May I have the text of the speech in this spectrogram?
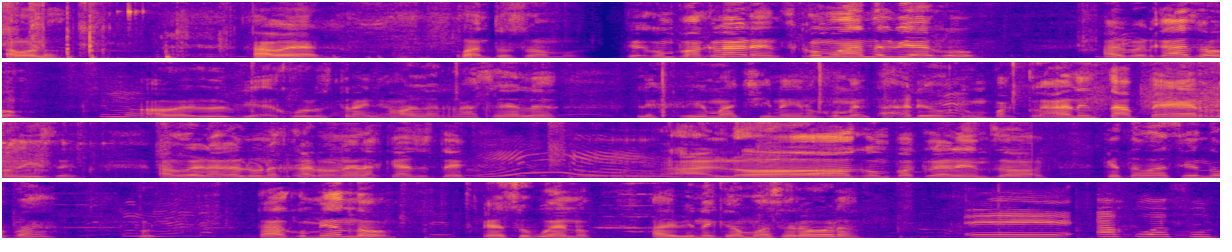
Vámonos. A ver, ¿cuántos somos? ¿Qué compa Clarence? ¿Cómo anda el viejo? ¿Albergazo? A ver, el viejo lo extrañaba la raza, ya le, le escribe machina ahí en los comentarios. Compa está perro, dicen. A ver, hágale unas caronas de las que hace usted. ¡Aló, compa Clarenzón! ¿Qué estaba haciendo, pa? ¿Estaba comiendo? Eso es bueno. Adivinen qué vamos a hacer ahora. Eh, a jugar fútbol.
